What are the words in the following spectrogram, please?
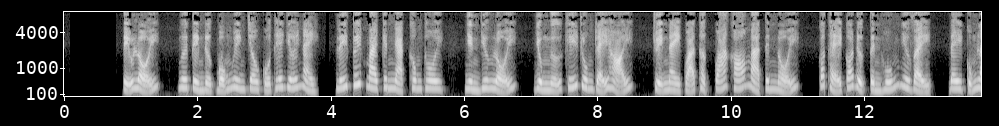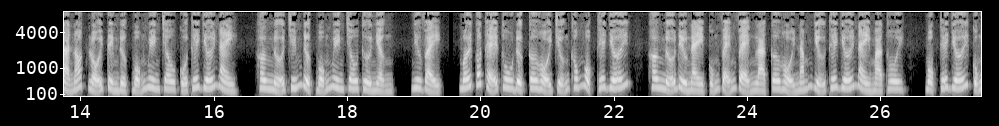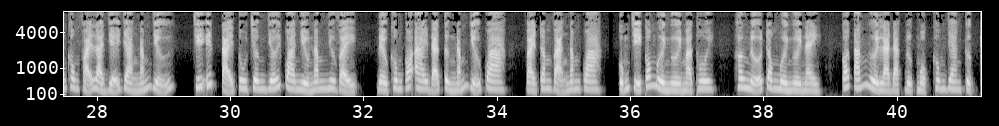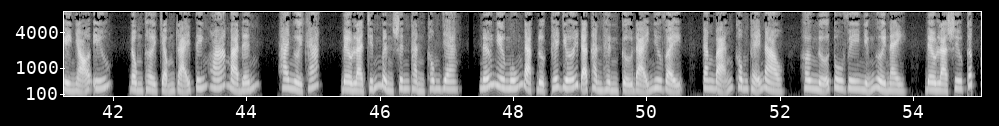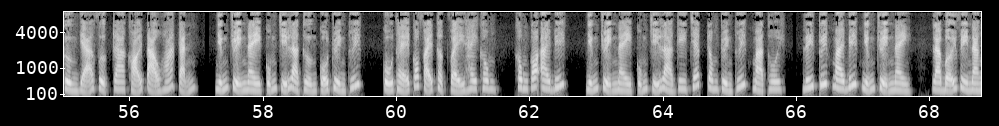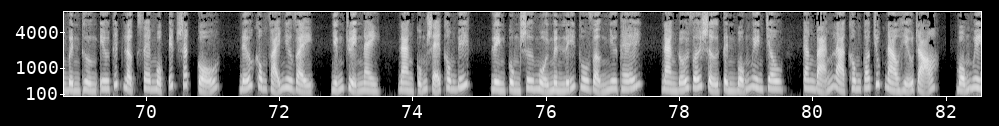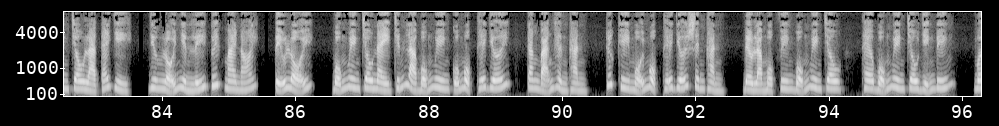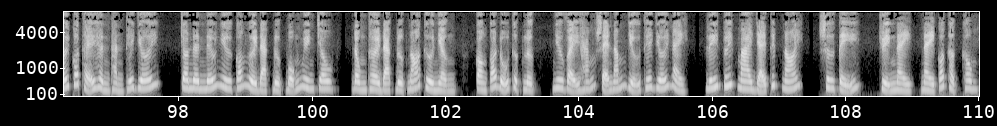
Tiểu lỗi, ngươi tìm được bổn nguyên châu của thế giới này, Lý Tuyết Mai kinh ngạc không thôi, nhìn dương lỗi, dùng ngữ khí run rẩy hỏi, chuyện này quả thật quá khó mà tin nổi, có thể có được tình huống như vậy, đây cũng là nót lỗi tìm được bổn nguyên châu của thế giới này, hơn nữa chiếm được bổn nguyên châu thừa nhận, như vậy, mới có thể thu được cơ hội trưởng khống một thế giới, hơn nữa điều này cũng vẹn vẹn là cơ hội nắm giữ thế giới này mà thôi, một thế giới cũng không phải là dễ dàng nắm giữ, chí ít tại tu chân giới qua nhiều năm như vậy, đều không có ai đã từng nắm giữ qua, vài trăm vạn năm qua, cũng chỉ có 10 người mà thôi, hơn nữa trong 10 người này, có 8 người là đạt được một không gian cực kỳ nhỏ yếu, đồng thời chậm rãi tiến hóa mà đến, hai người khác, đều là chính mình sinh thành không gian. Nếu như muốn đạt được thế giới đã thành hình cự đại như vậy, căn bản không thể nào, hơn nữa tu vi những người này, đều là siêu cấp cường giả vượt ra khỏi tạo hóa cảnh. Những chuyện này cũng chỉ là thượng cổ truyền thuyết, cụ thể có phải thật vậy hay không, không có ai biết, những chuyện này cũng chỉ là ghi chép trong truyền thuyết mà thôi. Lý Tuyết Mai biết những chuyện này, là bởi vì nàng bình thường yêu thích lật xem một ít sách cổ, nếu không phải như vậy, những chuyện này, nàng cũng sẽ không biết, liền cùng sư muội mình Lý Thu Vận như thế, nàng đối với sự tình bổn Nguyên Châu, căn bản là không có chút nào hiểu rõ, bổn Nguyên Châu là cái gì, dương lỗi nhìn Lý Tuyết Mai nói, tiểu lỗi, bổn Nguyên Châu này chính là bổn nguyên của một thế giới, căn bản hình thành, trước khi mỗi một thế giới sinh thành, đều là một viên bổn Nguyên Châu, theo bổn Nguyên Châu diễn biến, mới có thể hình thành thế giới, cho nên nếu như có người đạt được bổn Nguyên Châu, đồng thời đạt được nó thừa nhận, còn có đủ thực lực, như vậy hắn sẽ nắm giữ thế giới này. Lý Tuyết Mai giải thích nói, sư tỷ, chuyện này, này có thật không?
